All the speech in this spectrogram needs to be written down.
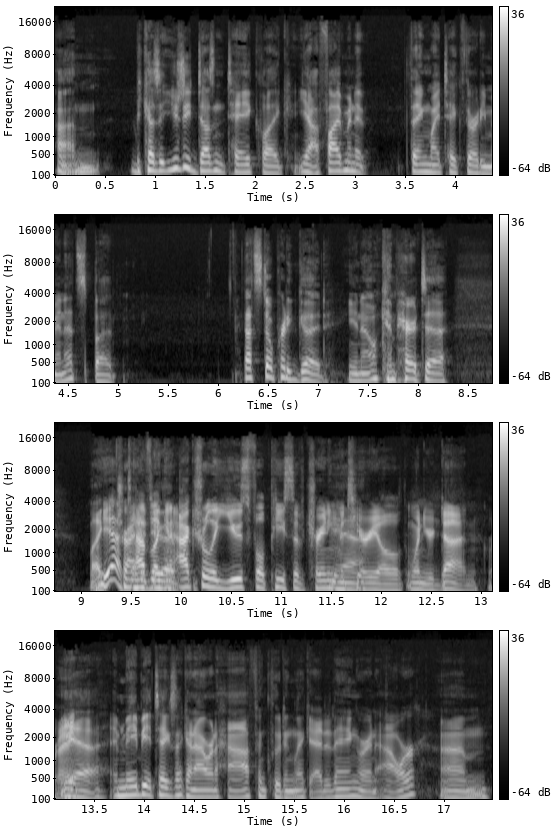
Um, because it usually doesn't take like yeah, a five minute thing might take thirty minutes, but that's still pretty good, you know, compared to like yeah, to have do like an actually useful piece of training Yeah. material when you're done, right? Yeah, and maybe it takes like an hour and a half, including like editing, or an hour. Um,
